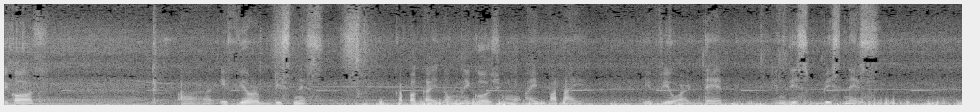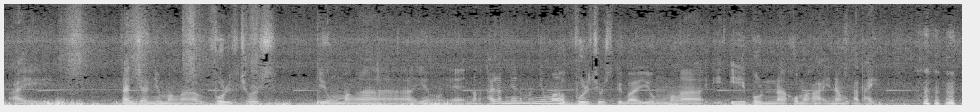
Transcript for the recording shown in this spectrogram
Because uh, if your business, kapag ka itong negosyo mo ay patay, if you are dead in this business, ay nandyan yung mga vultures. Yung mga yung, eh, alam niyo naman yung mga vultures 'di ba? Yung mga ibon na kumakain ng patay.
